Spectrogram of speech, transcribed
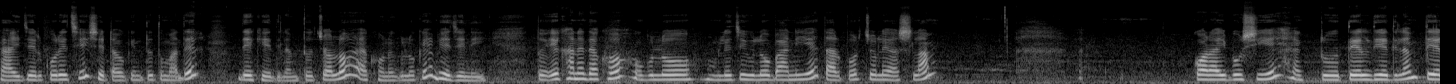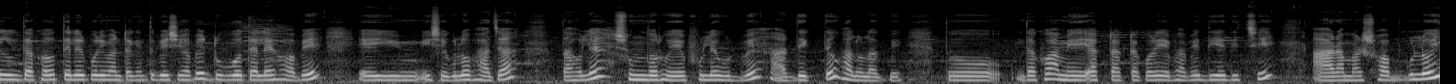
সাইজের করেছি সেটাও কিন্তু তোমাদের দেখিয়ে দিলাম। তো চলো এখন এগুলোকে ভেজে নিই। তো এখানে দেখো ওগুলো, লেচিগুলো বানিয়ে তারপর চলে আসলাম। কড়াই বসিয়ে একটু তেল দিয়ে দিলাম। তেল দেখো, তেলের পরিমাণটা কিন্তু বেশি হবে, ডুবো তেলে হবে এই ইসেগুলো ভাজা। তাহলে সুন্দর হয়ে ফুলে উঠবে আর দেখতেও ভালো লাগবে। তো দেখো, আমি একটা একটা করে এভাবে দিয়ে দিচ্ছি আর আমার সবগুলোই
